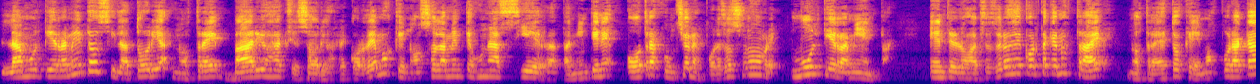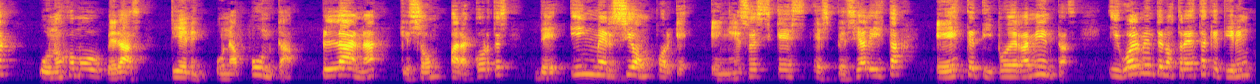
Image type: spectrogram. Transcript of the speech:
La multiherramienta oscilatoria nos trae varios accesorios. Recordemos que no solamente es una sierra, también tiene otras funciones, por eso su nombre, multiherramienta. Entre los accesorios de corte que nos trae, nos trae estos que vemos por acá. Unos, como verás, tienen una punta plana que son para cortes de inmersión, porque en eso es que es especialista este tipo de herramientas. Igualmente nos trae estas que tienen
